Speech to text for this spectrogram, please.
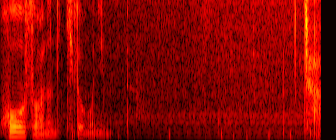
호소하는 기도문입니다. 자,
